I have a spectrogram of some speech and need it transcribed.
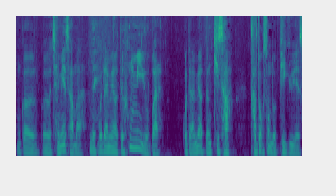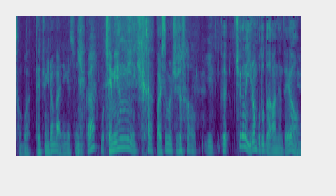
그러니까 그 재미삼아, 네. 그다음에 어떤 흥미 유발, 그다음에 어떤 기사 가독성 높이기 위해서 뭐 대충 이런 거 아니겠습니까? 뭐 재미 흥미 얘기가 말씀을 주셔서 이- 그 최근에 이런 보도도 나왔는데요. 네.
